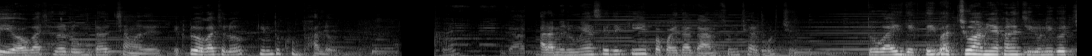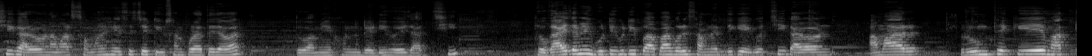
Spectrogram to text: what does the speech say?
এই অগাছালো রুমটা হচ্ছে আমাদের। একটু অগাছালো, কিন্তু খুব ভালো। আর আমি রুমে এসে দেখি পাপাইদা গান শুনছে আর পড়ছে তো গাইজ দেখতেই পাচ্ছ, আমি এখানে চিরুনি করছি, কারণ আমার সময় হয়ে এসেছে টিউশন পড়াতে যাওয়ার। তো আমি এখন রেডি হয়ে যাচ্ছি। তো গাইজ আমি গুটি গুটি পা পা করে সামনের দিকে এগোচ্ছি, কারণ আমার রুম থেকে মাত্র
